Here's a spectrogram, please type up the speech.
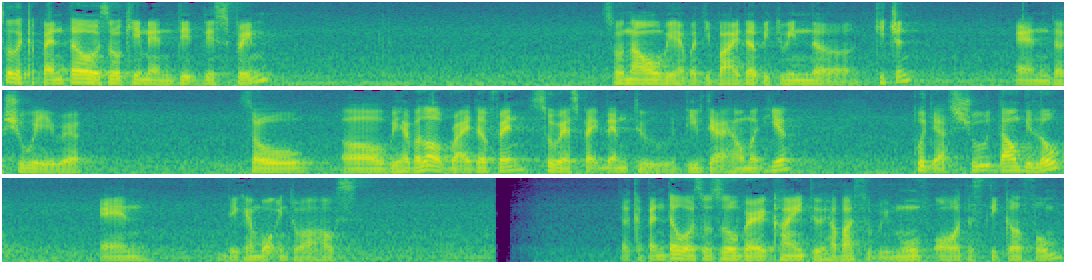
So the carpenter also came and did this frame. So now we have a divider between the kitchen and the shoe area. So uh, we have a lot of rider friends, so we expect them to leave their helmet here, put their shoe down below, and they can walk into our house. The carpenter was also very kind to help us to remove all the sticker foam,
